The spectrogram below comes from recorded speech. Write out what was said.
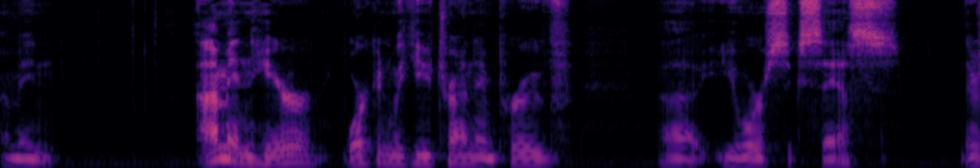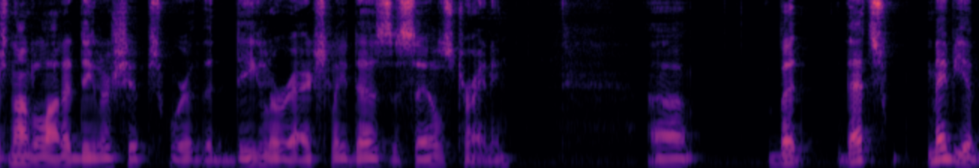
I mean, I'm in here working with you, trying to improve uh, your success. There's not a lot of dealerships where the dealer actually does the sales training, uh, but that's maybe a,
